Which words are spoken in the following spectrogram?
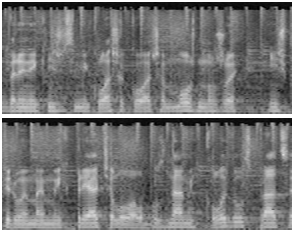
verejnej knižnice Mikuláša Kováča. Možno, že inšpirujem aj mojich priateľov alebo známych kolegov z práce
